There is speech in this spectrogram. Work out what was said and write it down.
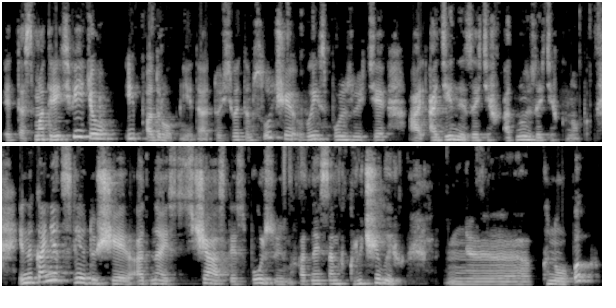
Это смотреть видео и подробнее. Да? То есть в этом случае вы используете один из этих, одну из этих кнопок. И, наконец, следующая, одна из часто используемых, одна из самых ключевых э, кнопок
